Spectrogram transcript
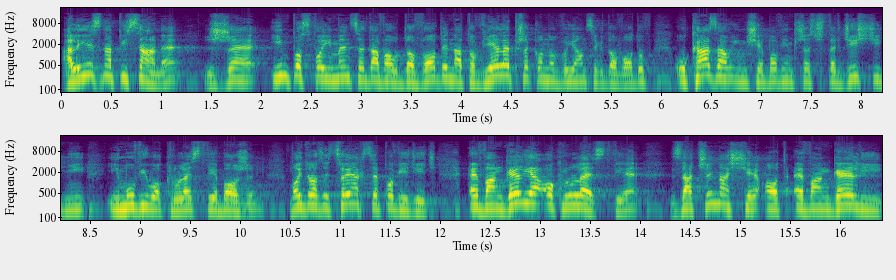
Ale jest napisane, że im po swojej męce dawał dowody, na to wiele przekonujących dowodów, ukazał im się bowiem przez 40 dni i mówił o Królestwie Bożym. Moi drodzy, co ja chcę powiedzieć? Ewangelia o Królestwie zaczyna się od Ewangelii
